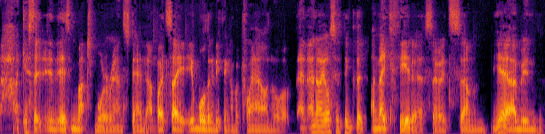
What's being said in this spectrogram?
I guess there's much more around stand up. I'd say it, more than anything, I'm a clown, or and, and I also think that I make theatre. So it's um yeah. I mean,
